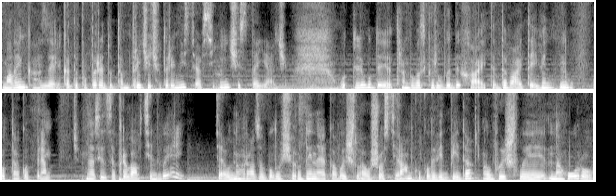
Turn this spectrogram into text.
Маленька газелька, де попереду там 3 чи 4 місця, а всі інші стоячі. От люди, треба було скажу, видихайте, давайте. І він ну, отак, от прям нас закривав ці двері. укриття. Одного разу було, що родина, яка вийшла о 6 ранку, коли від біда, вийшли на гору,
